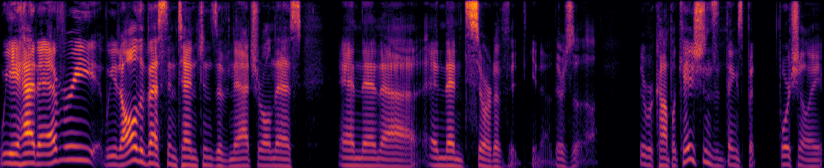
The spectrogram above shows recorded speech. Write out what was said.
we had every we had all the best intentions of naturalness, and then uh, and then sort of you know there's uh, there were complications and things, but fortunately,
